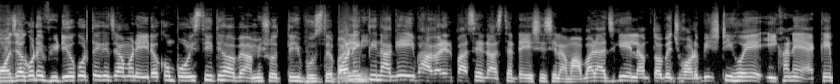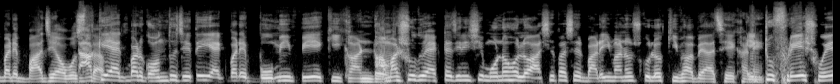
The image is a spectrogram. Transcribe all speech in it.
মজা করে ভিডিও করতে গেছে আমার এইরকম পরিস্থিতি হবে আমি সত্যিই বুঝতে পারি অনেকদিন আগে এই ভাগাড়ের পাশের রাস্তাটা এসেছিলাম আবার আজকে এলাম তবে ঝড় বৃষ্টি হয়ে এখানে একেবারে বাজে অবস্থা। তাকে একবার গন্ধ যেতেই একবারে বমি পেয়ে কি কাণ্ড। আমার শুধু একটা জিনিসই মনে হলো আশেপাশের বাড়ির মানুষগুলো কীভাবে আছে এখানে। একটু ফ্রেশ হয়ে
